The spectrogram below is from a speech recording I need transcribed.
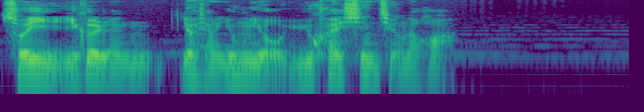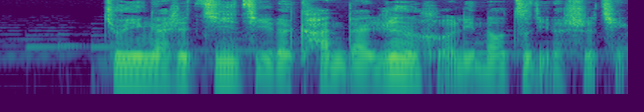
所以，一个人要想拥有愉快心情的话，就应该是积极的看待任何临到自己的事情，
